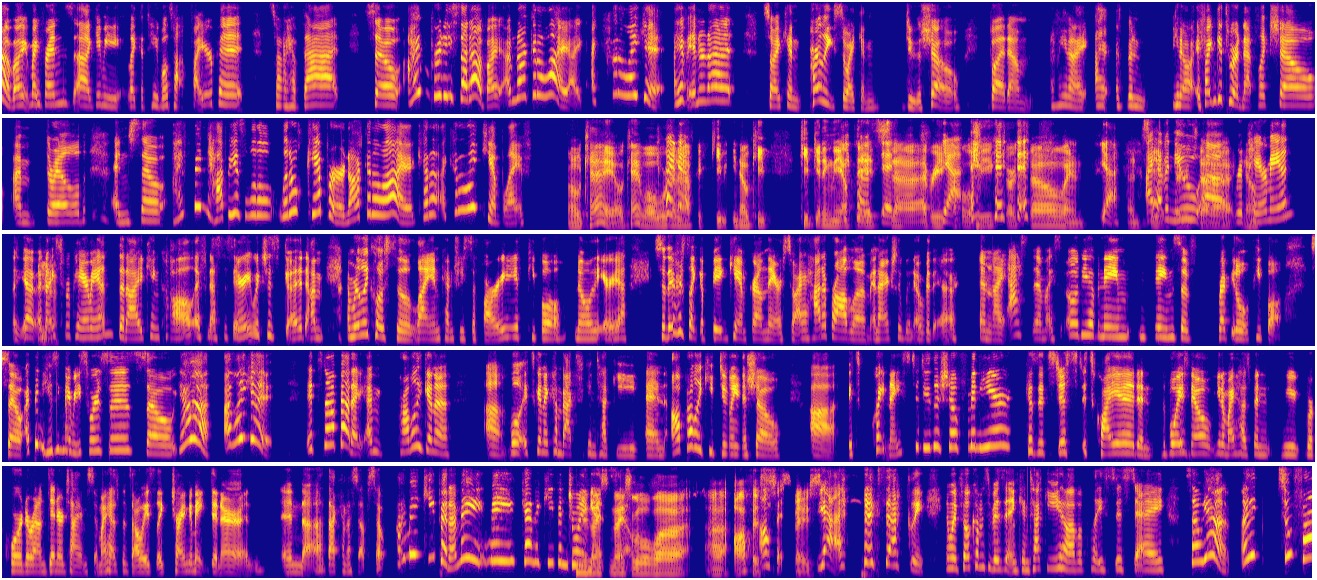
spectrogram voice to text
yeah, my, my friends uh, gave me like a tabletop fire pit, so I have that. So I'm pretty set up. I, I'm not gonna lie, I, I kind of like it. I have internet, so I can partly so I can do the show, but um, I mean, I, I I've been you know, if I can get through a Netflix show, I'm thrilled. And so I've been happy as a little little camper. Not gonna lie, I kind of I kind of like camp life. Okay, okay. Well, we're gonna have to keep you know keep keep getting the keep updates uh, every yeah. couple of weeks or so. And yeah, and I have a new uh, uh, repairman. You know, yeah, a yeah. nice repairman that I can call if necessary, which is good. I'm I'm really close to Lion Country Safari, if people know the area. So there's like a big campground there. So I had a problem, and I actually went over there and I asked them. I said, "Oh, do you have name names of reputable people?" So I've been using my resources. So yeah, I like it. It's not bad. I, I'm probably gonna. Um, well, it's going to come back to Kentucky, and I'll probably keep doing the show uh, it's quite nice to do the show from in here because it's just it's quiet and the boys know you know my husband we record around dinner time so my husband's always like trying to make dinner and and uh, that kind of stuff. So i may keep it. I may may kind of keep enjoying nice, it nice so. little uh, uh, office, office. space. Yeah exactly. And when phil comes to visit in kentucky he'll have a place to stay. So yeah i think so far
